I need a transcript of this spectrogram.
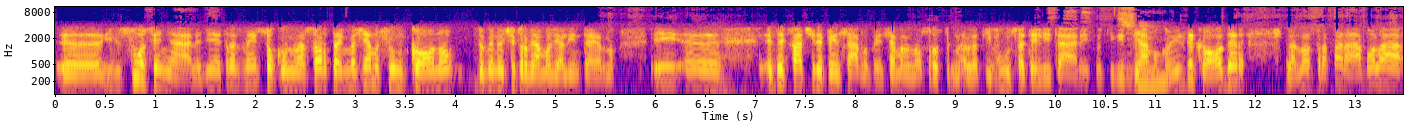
eh, il suo segnale viene trasmesso con una sorta, immaginiamoci un cono dove noi ci troviamo lì all'interno. E, eh, ed è facile pensarlo, pensiamo alla, nostra, alla TV satellitare che utilizziamo sì. con il decoder, la nostra parabola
